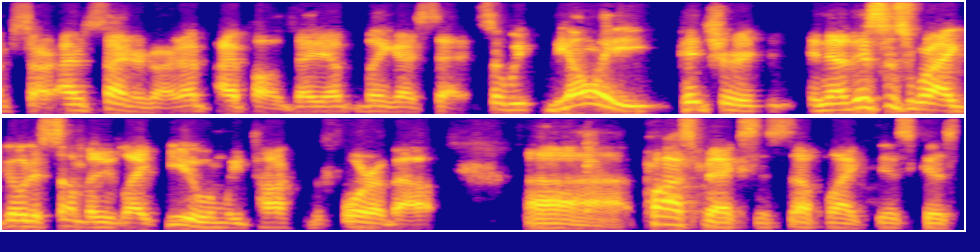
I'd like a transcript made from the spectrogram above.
I'm sorry, I'm Syndergaard. I, I apologize. I, like I said, so we the only pitcher, and now this is where I go to somebody like you when we talked before about uh, prospects and stuff like this because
